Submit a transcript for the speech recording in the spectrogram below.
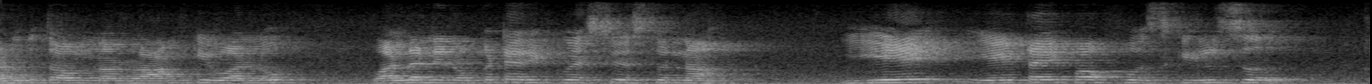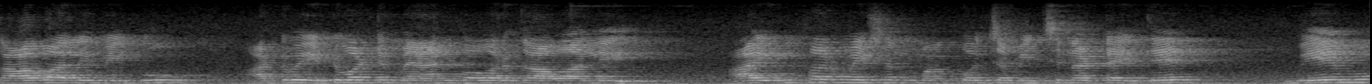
అడుగుతూ ఉన్నారు రామ్కి వాళ్ళు వాళ్ళ నేను ఒకటే రిక్వెస్ట్ చేస్తున్నా a a type of skills కావాలి మీకు అటు ఎటువంటి మ్యాన్ పవర్ కావాలి ఆ ఇన్ఫర్మేషన్ మాకు కొంచెం ఇచ్చినట్టయితే మేము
